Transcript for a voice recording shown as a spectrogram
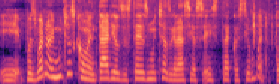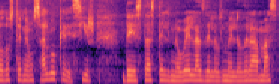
Eh, pues bueno, hay muchos comentarios de ustedes. Muchas gracias. Esta cuestión, bueno, todos tenemos algo que decir de estas telenovelas, de los melodramas.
